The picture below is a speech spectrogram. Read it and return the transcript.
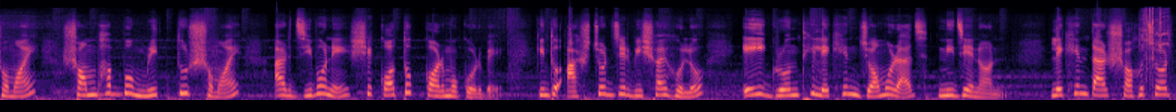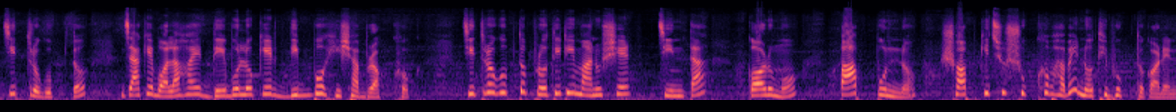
সময়, সম্ভাব্য মৃত্যুর সময় আর জীবনে সে কত কর্ম করবে। কিন্তু আশ্চর্যের বিষয় হল, এই গ্রন্থি লেখেন যমরাজ নিজে নন। লেখেন তার সহচর চিত্রগুপ্ত, যাকে বলা হয় দেবলোকের দিব্য হিসাবরক্ষক। চিত্রগুপ্ত প্রতিটি মানুষের চিন্তা, কর্ম, পাপ পুণ্য সব কিছু সূক্ষ্মভাবে নথিভুক্ত করেন।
